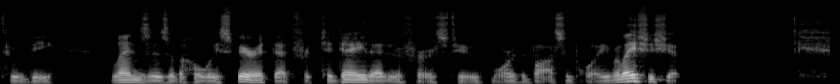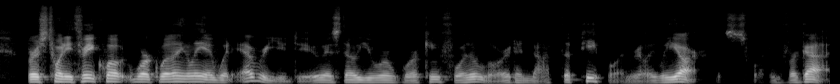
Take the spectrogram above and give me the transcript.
through the lenses of the Holy Spirit, that for today, that refers to more the boss employee relationship. Verse 23, quote, work willingly in whatever you do as though you were working for the Lord and not the people. And really, we are. This is working for God.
